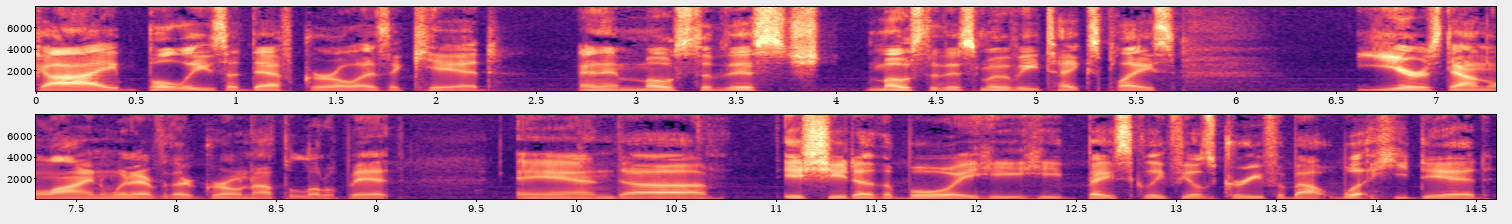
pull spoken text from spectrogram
guy bullies a deaf girl as a kid, and then most of this most of this movie takes place years down the line, whenever they're grown up a little bit, and uh, Ishida, the boy, he he basically feels grief about what he did,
